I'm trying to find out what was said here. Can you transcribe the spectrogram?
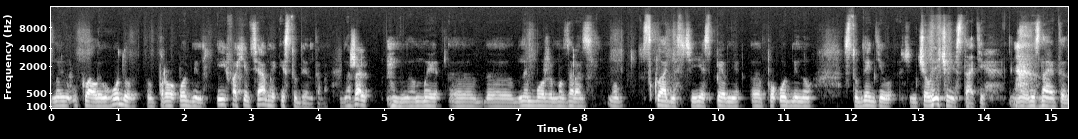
ми уклали угоду про обмін і фахівцями, і студентами. На жаль, ми е, е, не можемо зараз. Ну, складності є певні е, по обміну студентів чоловічої статі. Ну, ви знаєте,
